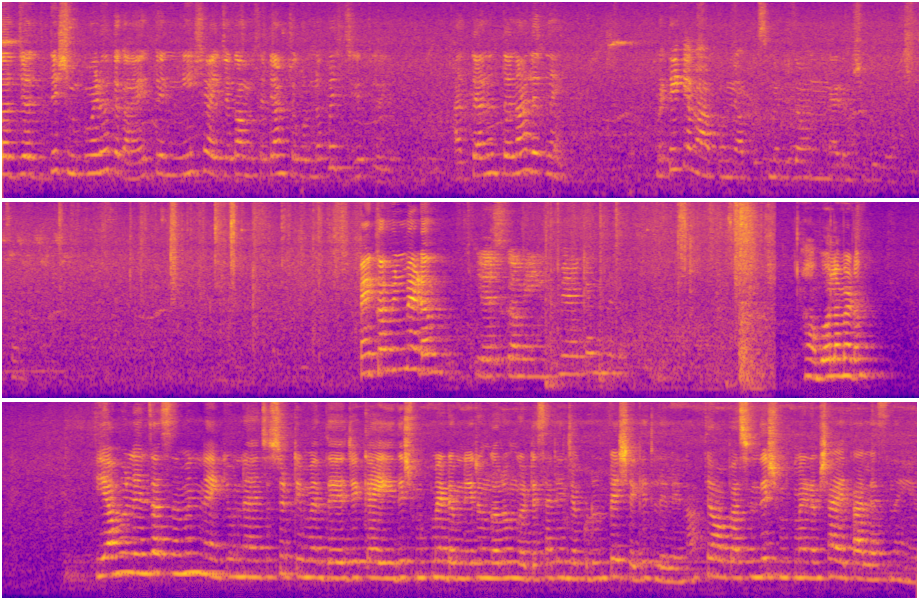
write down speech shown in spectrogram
अगोदर ज्या देशमुख मॅडम होतं का नाही त्यांनी शाळेच्या कामासाठी आमच्याकडून पैसे घेतलेले. आणि त्यानंतर आलेच नाही. मग ठीक आहे मग आपण ऑफिसमध्ये जाऊन मॅडमशी बोलूया. काय कमी मॅडम येस कमी मी काय मॅडम हां बोला मॅडम या मुलांचं असं म्हणणं आहे की उन्हाळ्याच्या सुट्टीमध्ये जे काही देशमुख मॅडमने रंगरंगटीसाठी यांच्याकडून पैसे घेतलेले ना तेव्हापासून देशमुख मॅडम शाळेत आल्याच नाही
